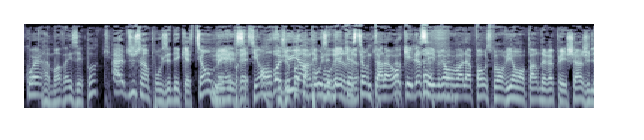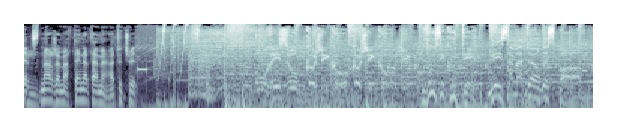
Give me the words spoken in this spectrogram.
quoi? à mauvaise époque. Elle a dû s'en poser des questions, mais on va lui en poser des questions tout à l'heure. OK, là, c'est vrai, on va à la pause, pour revient, on parle de repêchage et de la petite marge de Martin, notamment. À tout de suite. Au réseau Cogeco, Cogeco, vous écoutez les amateurs de sport.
